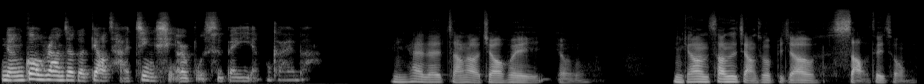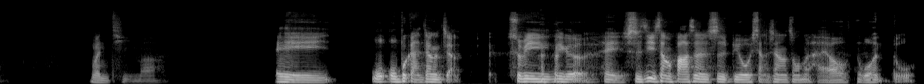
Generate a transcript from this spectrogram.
能够让这个调查进行，而不是被掩盖吧。你看，在长老教会有，你刚刚上次讲说比较少这种问题吗？诶、欸，我我不敢这样讲，说不定那个嘿，实际上发生的事比我想象中的还要多很多。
